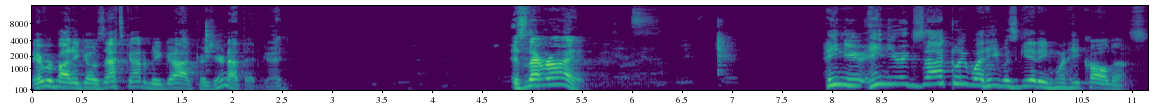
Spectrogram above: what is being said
everybody goes, That's got to be God because you're not that good. Is that right? He knew, he knew exactly what he was getting when he called us.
